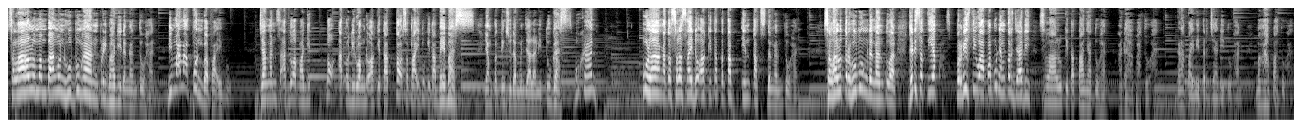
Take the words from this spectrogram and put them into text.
Selalu membangun hubungan pribadi dengan Tuhan. Di mana pun Bapak Ibu. Jangan saat doa pagi tok atau di ruang doa kita tok setelah itu kita bebas. Yang penting sudah menjalani tugas. Bukan. Pulang atau selesai doa kita tetap in touch dengan Tuhan. Selalu terhubung dengan Tuhan. Jadi setiap peristiwa apa pun yang terjadi selalu kita tanya Tuhan. Ada apa Tuhan? Kenapa ini terjadi Tuhan? Mengapa Tuhan?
